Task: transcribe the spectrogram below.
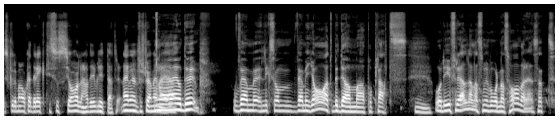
Skulle man åka direkt till socialen hade det blivit bättre. Nej, men förstår jag menar? Nej, och, det, och vem, liksom, vem är jag att bedöma på plats? Mm. Och det är ju föräldrarna som är vårdnadshavare. Så att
